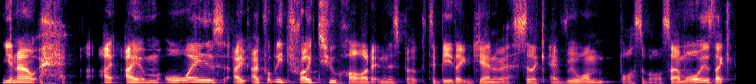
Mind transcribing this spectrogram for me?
you know, I I am always I, I probably try too hard in this book to be like generous to like everyone possible. So I'm always like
